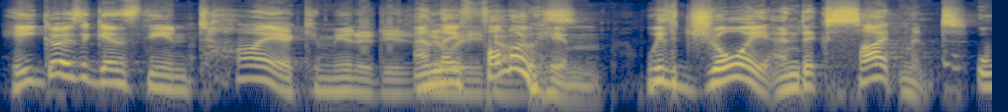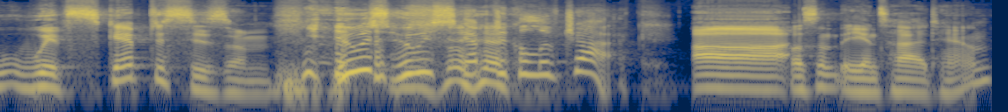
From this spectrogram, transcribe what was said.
he goes against the entire community, to And they follow does. him with joy and excitement. with skepticism. who is who is skeptical of Jack? Uh, Wasn't the entire town?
